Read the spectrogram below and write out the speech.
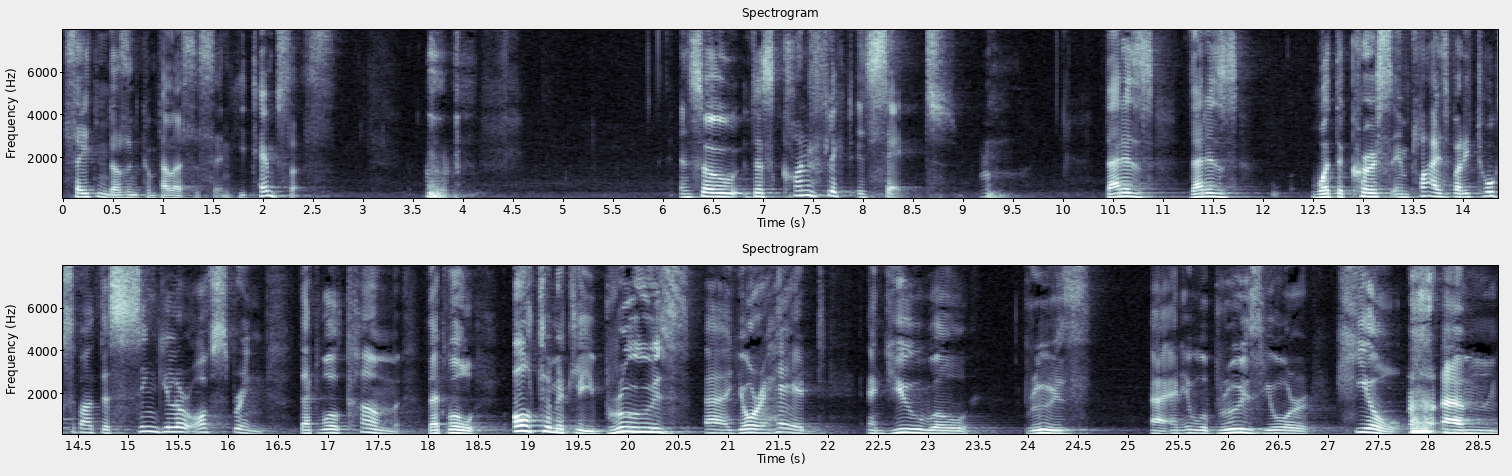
Satan doesn't compel us to sin. He tempts us. and so this conflict is set. that is that is what the curse implies, but it talks about the singular offspring that will come, that will ultimately bruise uh, your head, and you will bruise, uh, and it will bruise your heel. um,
